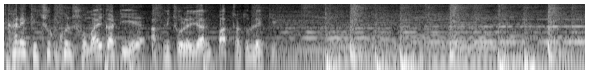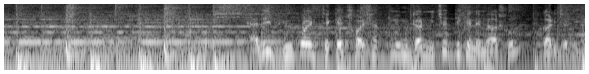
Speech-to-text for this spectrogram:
এখানে কিছুক্ষণ সময় কাটিয়ে আপনি চলে যান পাত্রাতু লেকে ভ্যালি ভিউ পয়েন্ট থেকে ছয় সাত কিলোমিটার নিচের দিকে নেমে আসুন গাড়ি চালিয়ে।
